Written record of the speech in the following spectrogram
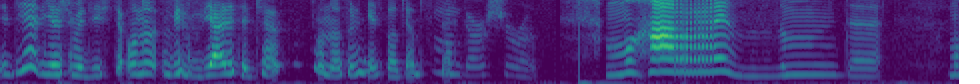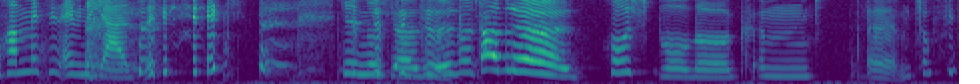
diğer yarışmacı işte onu bir ziyaret edeceğim. Ondan sonra gelip alacağım size. Görüşürüz. Muharrezm'de Muhammed'in evine geldik. Gelin hoş tık tık geldiniz. Hoş geldiniz. Hoş bulduk. Hmm, e, çok fit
